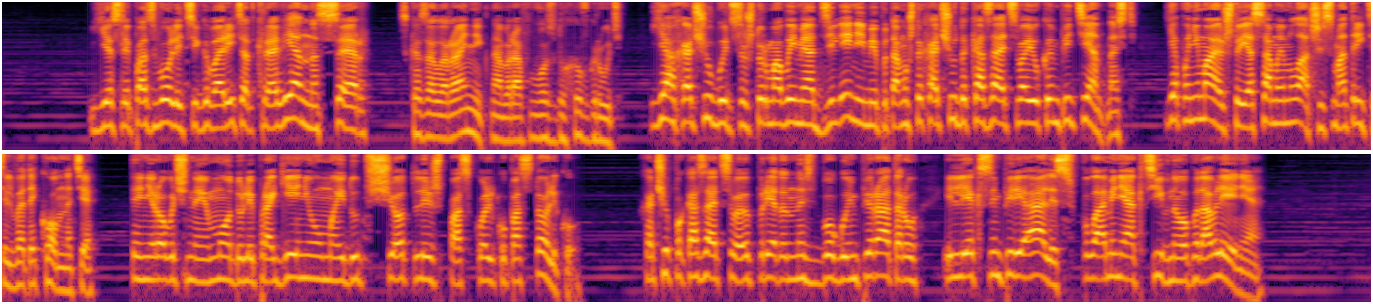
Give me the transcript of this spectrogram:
«Если позволите говорить откровенно, сэр», — сказал ранник, набрав воздуха в грудь, «я хочу быть со штурмовыми отделениями, потому что хочу доказать свою компетентность. Я понимаю, что я самый младший смотритель в этой комнате, Тренировочные модули прогениума идут в счет лишь поскольку-постольку. Хочу показать свою преданность Богу-Императору и Лекс Империалис в пламени активного подавления.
